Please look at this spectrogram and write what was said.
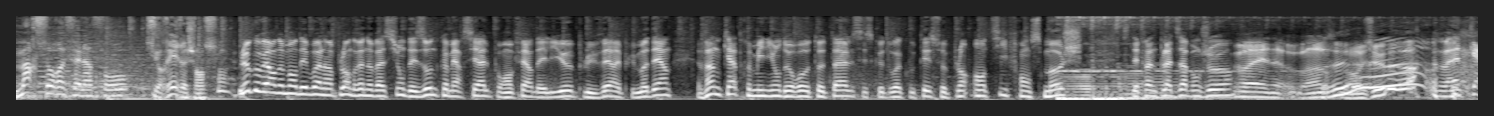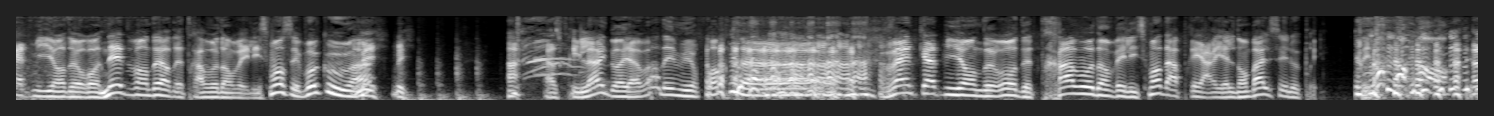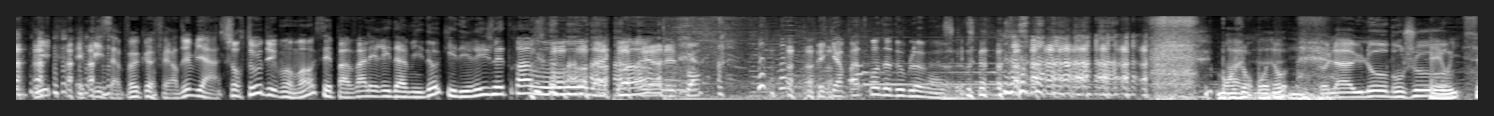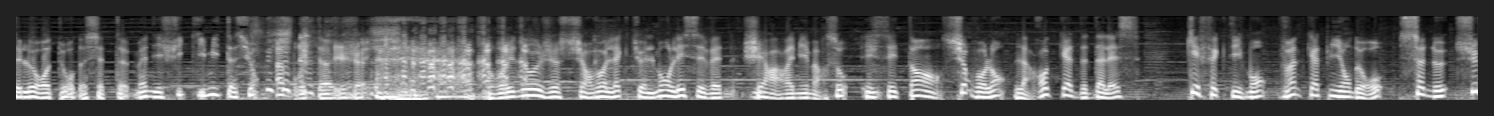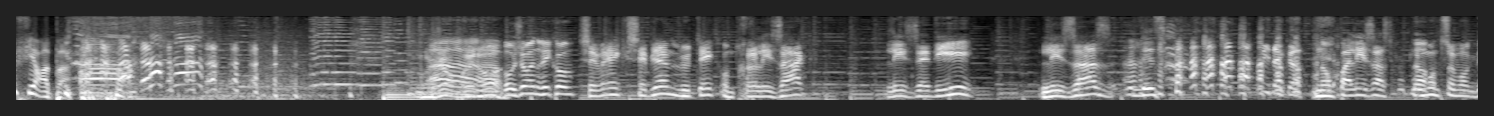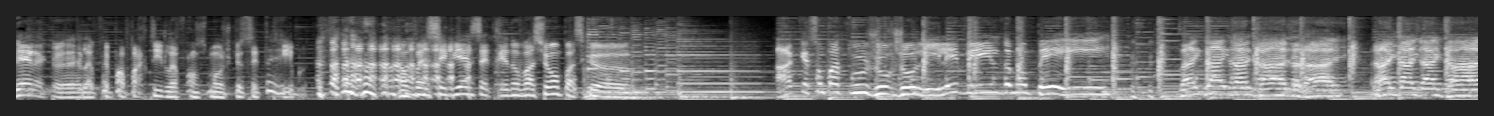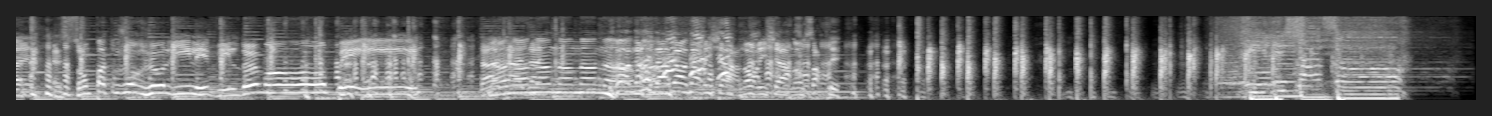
Marceau refait l'info sur Rire et Chanson. Le gouvernement dévoile un plan de rénovation des zones commerciales pour en faire des lieux plus verts et plus modernes. 24 millions d'euros au total, c'est ce que doit coûter ce plan anti-France moche. Stéphane Plaza, bonjour. Ouais, euh, bonjour. Bonjour. 24 millions d'euros net vendeur de travaux d'embellissement, c'est beaucoup, hein Oui, oui. Ah, à ce prix-là, il doit y avoir des murs porteurs. 24 millions d'euros de travaux d'embellissement, d'après Ariel Dombal, c'est le prix. et, puis, et puis, ça peut que faire du bien. Surtout du moment que c'est pas Valérie Damido qui dirige les travaux, d'accord Et qu'il n'y a pas trop de double masque. Bonjour Bruno. Nicolas Hulot, bonjour. Et Eh oui, c'est le retour de cette magnifique imitation à bruitage. Bruno, je survole actuellement les Cévennes, cher à Rémi Marceau, et c'est en survolant la roquette d'Alès qu'effectivement, 24 millions d'euros, ça ne suffira pas. Ah, bonjour Enrico. C'est vrai que c'est bien de lutter contre les AC, les EDI, les AS. Les- oui, d'accord. Non, pas les AS, tout le monde se moque d'elle, qu'elle ne fait pas partie de la France moche, que c'est terrible. enfin, c'est bien cette rénovation parce que. Ah, qu'elles sont pas toujours jolies, les villes de mon pays. Elles sont pas toujours jolies, les villes de mon pays. Non, non, non, non, non, non. Non, non, non, non, non, Richard, non, Richard, non, sortez.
